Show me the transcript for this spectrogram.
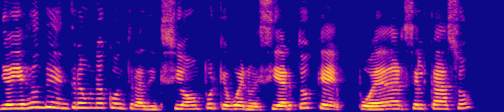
Y ahí es donde entra una contradicción porque, bueno, es cierto que puede darse el caso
